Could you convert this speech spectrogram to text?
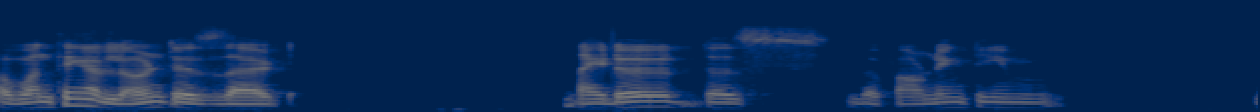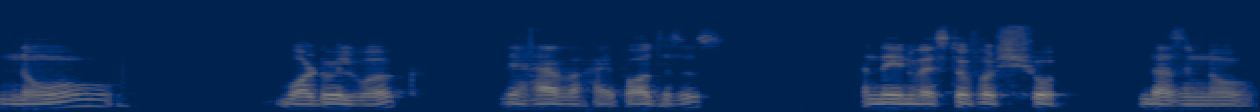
uh, one thing I've learned is that neither does the founding team know what will work. They have a hypothesis, and the investor for sure doesn't know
